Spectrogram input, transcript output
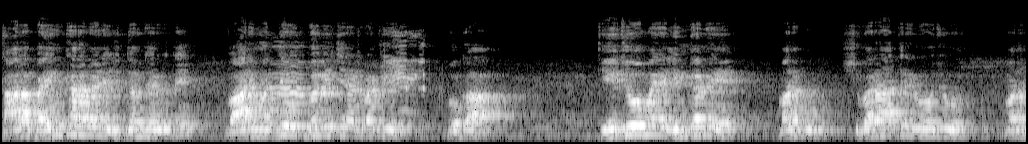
చాలా భయంకరమైన యుద్ధం జరిగితే వారి మధ్య ఉద్భవించినటువంటి ఒక తేజోమయ లింగమే మనకు శివరాత్రి రోజు మనం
